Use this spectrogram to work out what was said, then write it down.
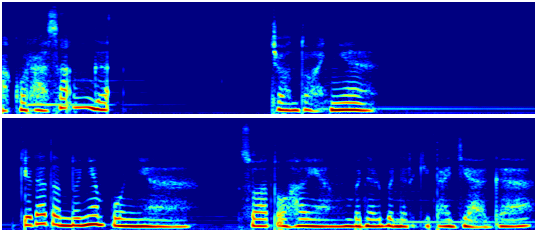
Aku rasa enggak. Contohnya, kita tentunya punya suatu hal yang benar-benar kita jaga,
